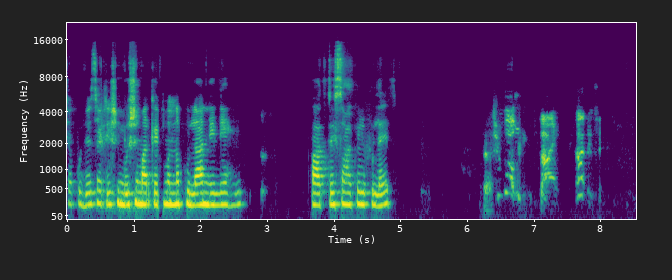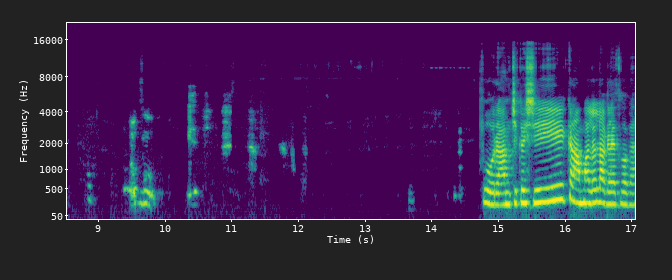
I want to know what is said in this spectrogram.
च्या पूजेसाठी शिंगोशी मार्केट मधनं फुलं आणलेली आहेत. पाच ते सहा किलो फुलं आहेत. पोरं आमची कशी कामाला लागल्यात बघा.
